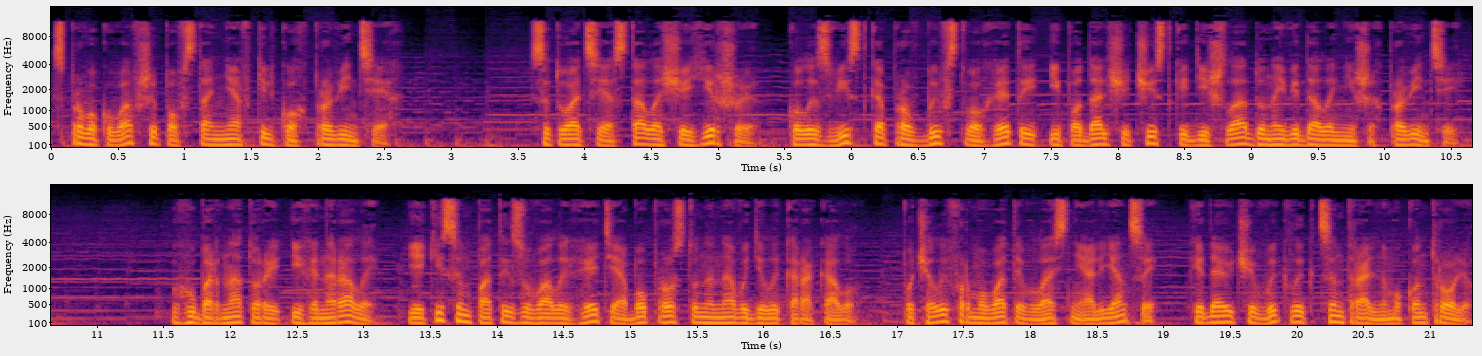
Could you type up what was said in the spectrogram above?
спровокувавши повстання в кількох провінціях. Ситуація стала ще гіршою, коли звістка про вбивство гети і подальші чистки дійшла до найвіддаленіших провінцій. Губернатори і генерали, які симпатизували геті або просто ненавиділи каракалу, почали формувати власні альянси, кидаючи виклик центральному контролю.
